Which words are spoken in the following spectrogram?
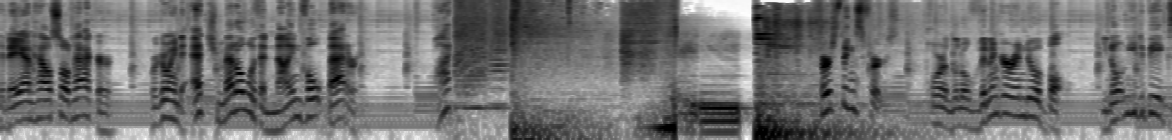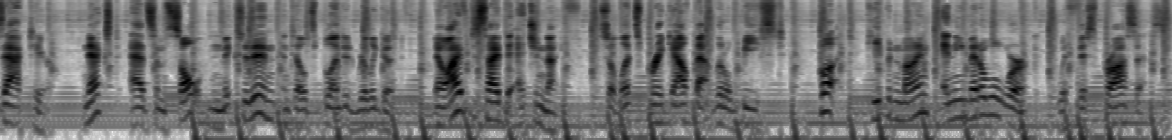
Today on Household Hacker, we're going to etch metal with a 9 volt battery. What? First things first, pour a little vinegar into a bowl. You don't need to be exact here. Next, add some salt and mix it in until it's blended really good. Now I've decided to etch a knife, so let's break out that little beast. But keep in mind, any metal will work with this process.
